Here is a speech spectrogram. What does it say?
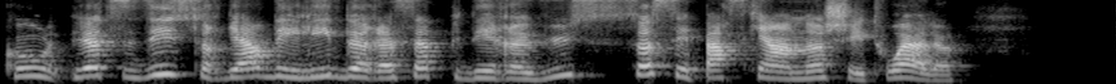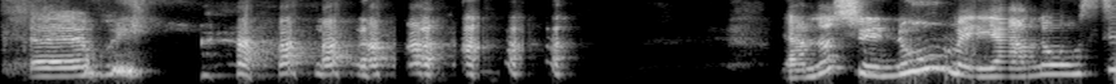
Cool. Puis là, tu dis, tu regardes des livres de recettes puis des revues. Ça, c'est parce qu'il y en a chez toi, là. Euh, oui. Il y en a chez nous, mais il y en a aussi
